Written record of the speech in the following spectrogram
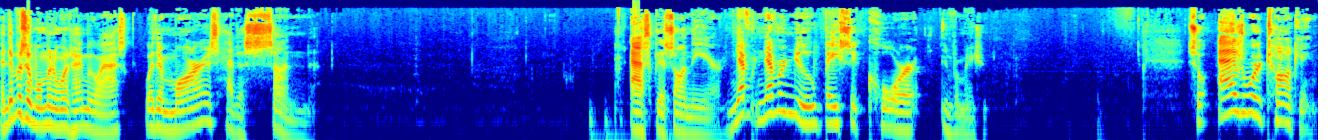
And there was a woman one time who asked whether Mars had a sun ask this on the air. Never, never knew basic core information. So as we're talking,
